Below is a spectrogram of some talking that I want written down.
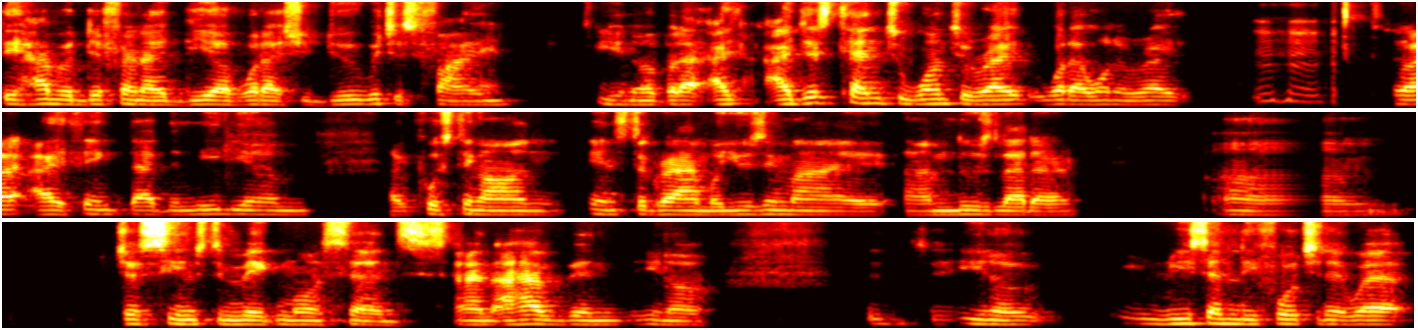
they have a different idea of what I should do, which is fine, you know. But I I just tend to want to write what I want to write. Mm-hmm. So I, I think that the medium, like posting on Instagram or using my um, newsletter, um, just seems to make more sense. And I have been, you know you know, recently fortunate where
